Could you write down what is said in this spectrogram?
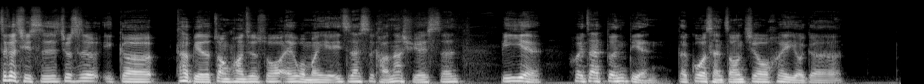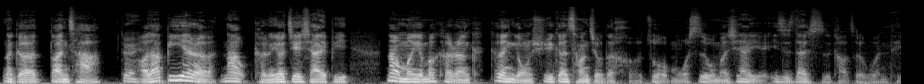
这个其实就是一个特别的状况，就是说，哎，我们也一直在思考，那学生毕业会在蹲点的过程中就会有个那个断差。对，哦，他毕业了，那可能又接下一批。那我们有没有可能更永续、更长久的合作模式？我们现在也一直在思考这个问题。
